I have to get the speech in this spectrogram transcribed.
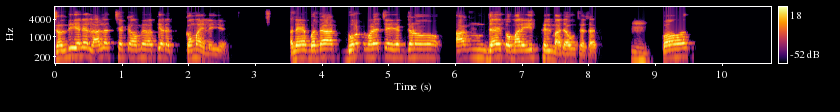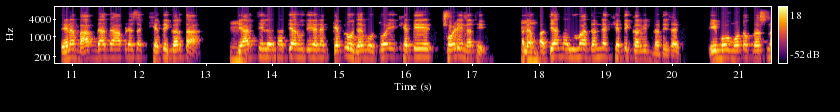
જલ્દી એને લાલચ છે કે અમે અત્યારે કમાઈ લઈએ. અને બધા દોટ વળે છે એક જણો આમ જાય તો મારે ઈ જ ફિલ્ડમાં જવું છે સાહેબ. પણ એના બાપ દાદા આપણે સાહેબ ખેતી કરતા ત્યારથી લઈને અત્યાર સુધી એને કેટલું જમ્યું એ ખેતી છોડી નથી. એટલે અત્યારના યુવા ધનને ખેતી કરવી જ નથી સાહેબ. એ બહુ મોટો પ્રશ્ન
